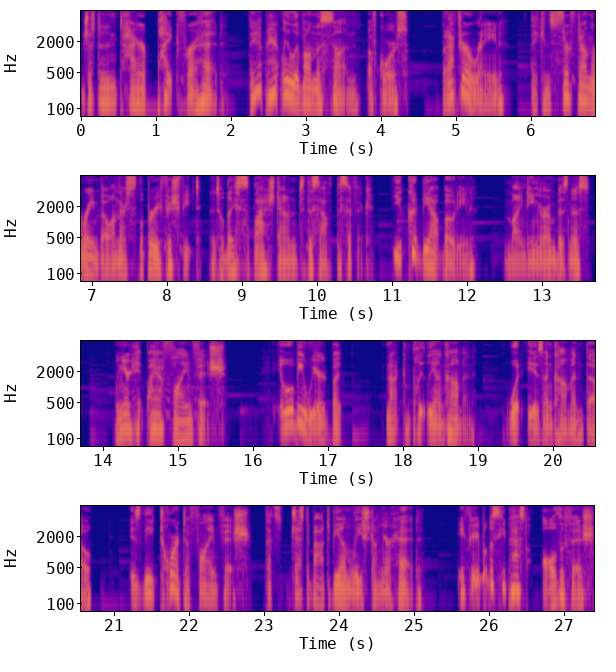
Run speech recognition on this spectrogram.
just an entire pike for a head. They apparently live on the sun, of course, but after a rain, they can surf down the rainbow on their slippery fish feet until they splash down into the South Pacific. You could be out boating, minding your own business, when you're hit by a flying fish. It will be weird, but not completely uncommon. What is uncommon, though, is the torrent of flying fish that's just about to be unleashed on your head. If you're able to see past all the fish,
